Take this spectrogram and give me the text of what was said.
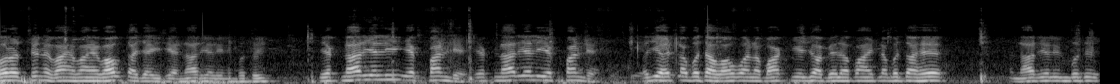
ભરત છે ને વાહે વાહે વાવતા જાય છે, નારિયેળીની બધું એક નારિયેલી, એક પાંડે. એક નારિયેલી, એક પાંડે. હજી એટલા બધા વાવવાના બાકી જો આ બેલા પા એટલા બધા છે. નારિયેલી બધું.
